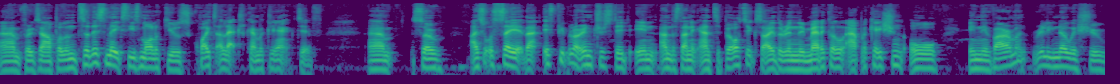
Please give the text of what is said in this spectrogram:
um, for example. And so this makes these molecules quite electrochemically active. Um, so I sort of say it that if people are interested in understanding antibiotics, either in the medical application or in the environment, really no issue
